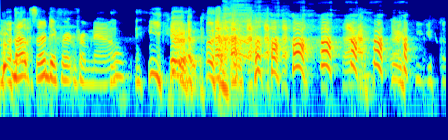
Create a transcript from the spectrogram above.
Not so different from now. yeah. There you go.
